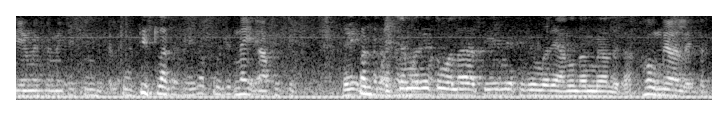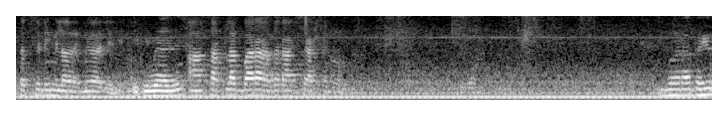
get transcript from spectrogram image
पी एम एफ एम एची स्कीम केलेली तीस लाखाचं आहे का प्रोजेक्ट नाही फिफ्टी पंधरा. त्याच्यामध्ये तुम्हाला पी एम एफमध्ये अनुदान मिळालं का? हो मिळालं आहे सर सबसिडी मिळाली मिळालेली. किती मिळाले? सात लाख बारा हजार आठशे अठ्ठ्याण्णव बरं आता हे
